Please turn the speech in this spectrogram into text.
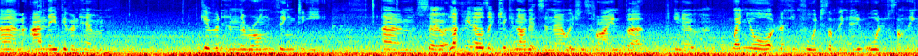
um, and they've given him given him the wrong thing to eat. Um, so luckily there was like chicken nuggets in there which is fine but you know when you're looking forward to something and you've ordered something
